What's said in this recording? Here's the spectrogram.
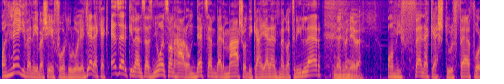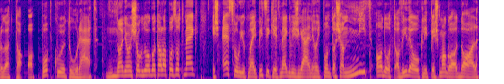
a 40 éves évfordulója. Gyerekek, 1983. december másodikán jelent meg a Thriller, 40 éve. Ami fenekestül felforgatta a popkultúrát, nagyon sok dolgot alapozott meg, és ezt fogjuk majd picikét megvizsgálni, hogy pontosan mit adott a videóklip és maga a dal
